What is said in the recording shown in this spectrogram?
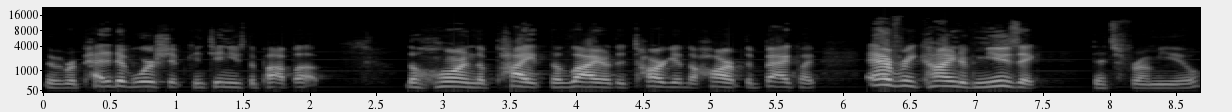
the repetitive worship continues to pop up. The horn, the pipe, the lyre, the target, the harp, the bagpipe, every kind of music that's from you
